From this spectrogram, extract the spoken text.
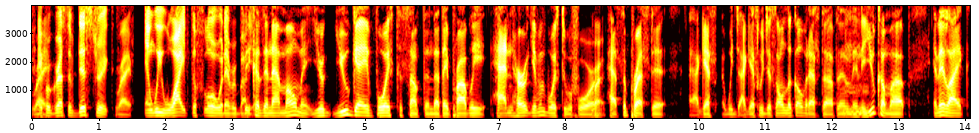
Right. a progressive district, Right. And we wiped the floor with everybody. Because in that moment, you you gave voice to something that they probably hadn't heard given voice to before, Right. had suppressed it. I guess we I guess we just gonna look over that stuff, and, Mm-hmm. and then you come up, and they're like,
